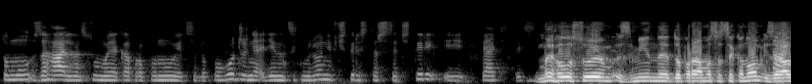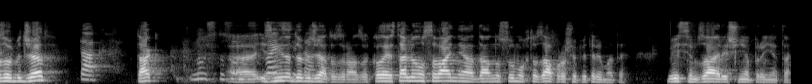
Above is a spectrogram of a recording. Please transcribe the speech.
Тому загальна сума, яка пропонується до погодження, 11 мільйонів 464,5 тисяч. Ми голосуємо зміни до програми соцеконом і зразу в бюджет. Так, Так? ну стосовно Е, І зміни до так. бюджету зразу. Коли я ставлю голосування дану суму, хто за, прошу підтримати. 8 за, рішення прийнято.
